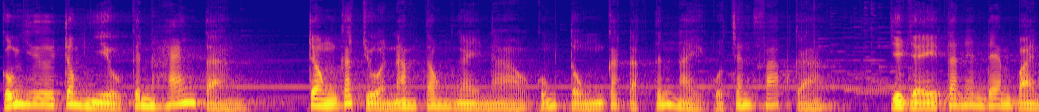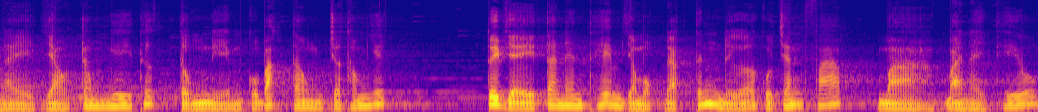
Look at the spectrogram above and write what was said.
cũng như trong nhiều kinh Hán tạng. Trong các chùa Nam Tông ngày nào cũng tụng các đặc tính này của chánh pháp cả. Vì vậy ta nên đem bài này vào trong nghi thức tụng niệm của Bắc Tông cho thống nhất. Tuy vậy ta nên thêm vào một đặc tính nữa của chánh pháp mà bài này thiếu,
